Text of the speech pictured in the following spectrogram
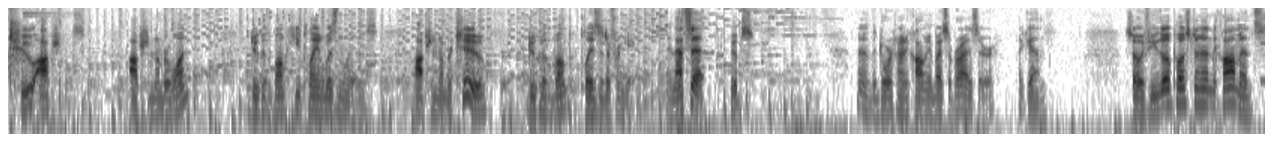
two options. Option number one, Duke of the Bump keep playing Wiz and Liz. Option number two, Duke of the Bump plays a different game. And that's it. Oops. Yeah, the door kind of caught me by surprise there. Again. So if you go posting in the comments,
